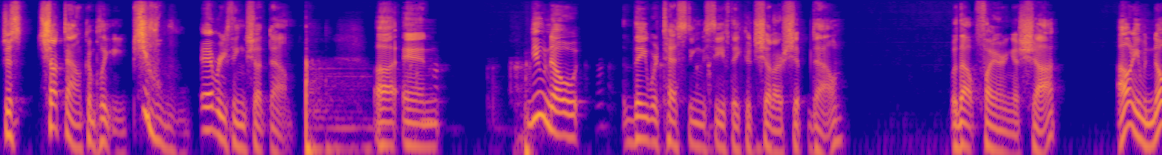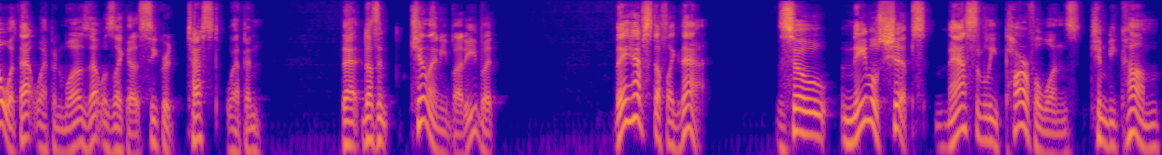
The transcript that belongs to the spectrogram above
just shut down completely. Everything shut down. Uh, and you know, they were testing to see if they could shut our ship down without firing a shot. I don't even know what that weapon was. That was like a secret test weapon that doesn't kill anybody, but they have stuff like that. So naval ships, massively powerful ones, can become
